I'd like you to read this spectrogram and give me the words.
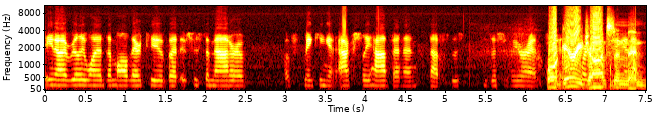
you know, I really wanted them all there too, but it's just a matter of, of making it actually happen, and that's the position we were in. Well, But, Gary Johnson and-.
